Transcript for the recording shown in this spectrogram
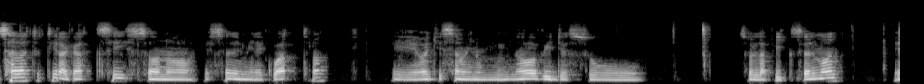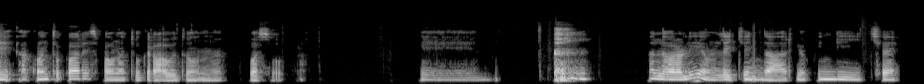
Salve a tutti ragazzi, sono S2004 e oggi siamo in un nuovo video su, sulla Pixelmon e a quanto pare è spawnato Groudon qua sopra. E... allora, lui è un leggendario, quindi c'è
